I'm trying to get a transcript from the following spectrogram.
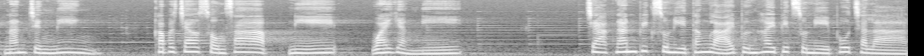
ตุนั้นจึงนิ่ง ข้าพเจ้าทรงทราบนี้ไว้อย่างนี้ จากนั้นภิกษุณีทั้งหลายพึงให้ภิกษุณีผู้ฉลาด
